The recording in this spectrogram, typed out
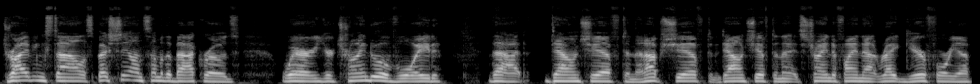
driving style, especially on some of the back roads where you're trying to avoid that downshift and then upshift and downshift and then it's trying to find that right gear for you.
